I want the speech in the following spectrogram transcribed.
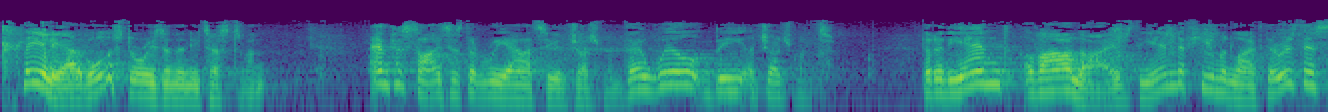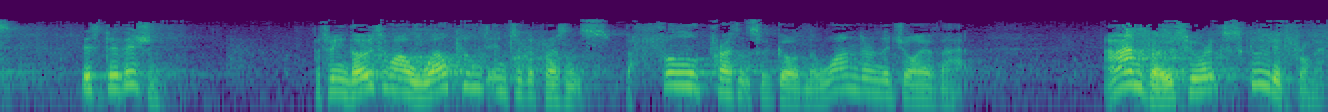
clearly out of all the stories in the New Testament emphasizes the reality of judgment. There will be a judgment. That at the end of our lives, the end of human life, there is this, this division between those who are welcomed into the presence, the full presence of God and the wonder and the joy of that, and those who are excluded from it.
